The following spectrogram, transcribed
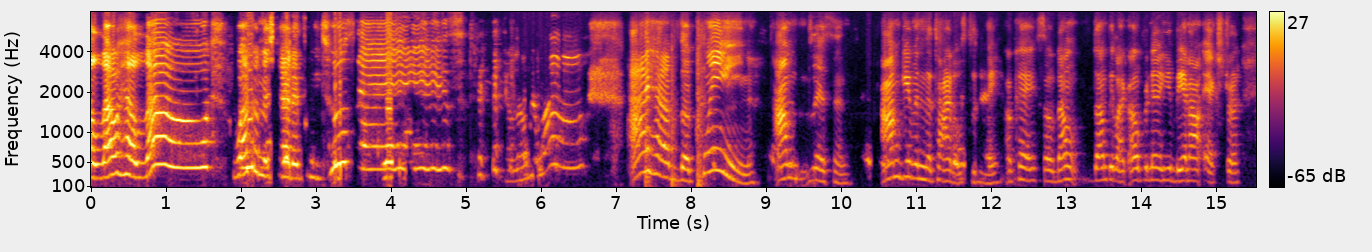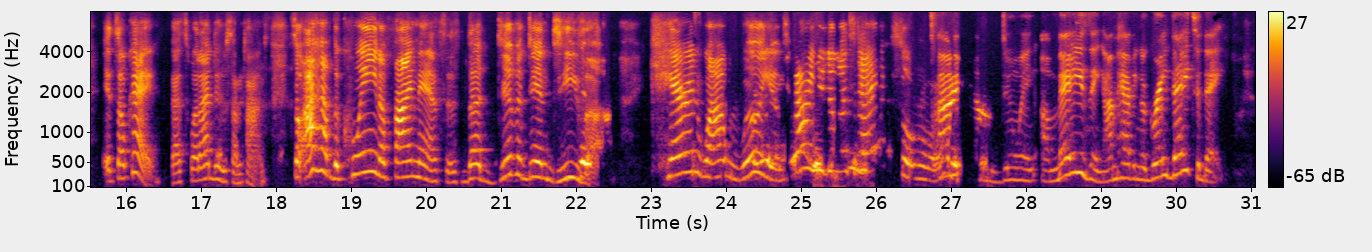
Hello, hello. Welcome to Share The Tea Tuesdays. Hello, hello. I have the queen. I'm listen. I'm giving the titles today. Okay, so don't don't be like, oh, Vanilla, you being all extra. It's okay. That's what I do sometimes. So I have the queen of finances, the dividend diva, Karen Y. Williams. How are you doing today, Soror? I am doing amazing. I'm having a great day today.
